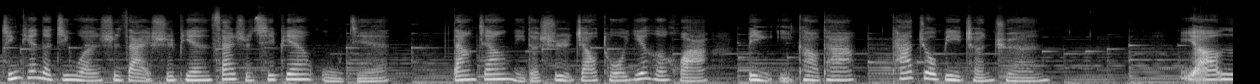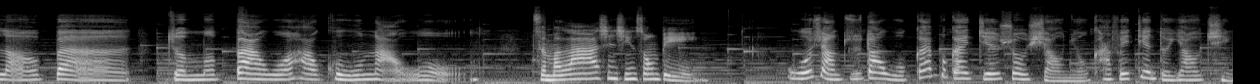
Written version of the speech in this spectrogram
今天的经文是在诗篇三十七篇五节，当将你的事交托耶和华，并倚靠他，他就必成全。杨老板，怎么办？我好苦恼哦！怎么啦，星星松饼？我想知道我该不该接受小牛咖啡店的邀请，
